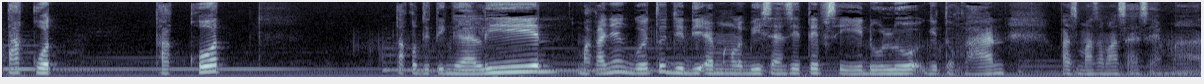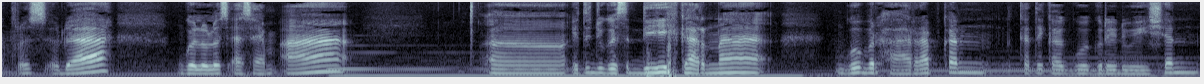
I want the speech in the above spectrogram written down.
takut. Takut takut ditinggalin. Makanya gue tuh jadi emang lebih sensitif sih dulu gitu kan pas masa-masa SMA terus udah gue lulus SMA uh, eh, itu juga sedih karena gue berharap kan ketika gue graduation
